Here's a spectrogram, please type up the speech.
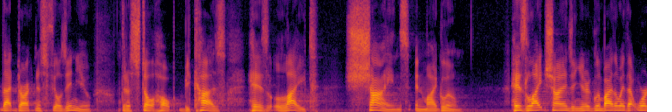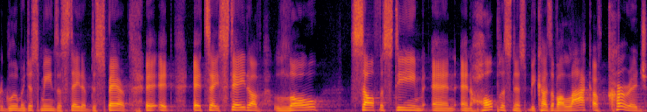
that darkness feels in you, there's still hope because his light shines in my gloom. His light shines in your gloom. By the way, that word gloom, it just means a state of despair. It, it, it's a state of low self esteem and, and hopelessness because of a lack of courage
